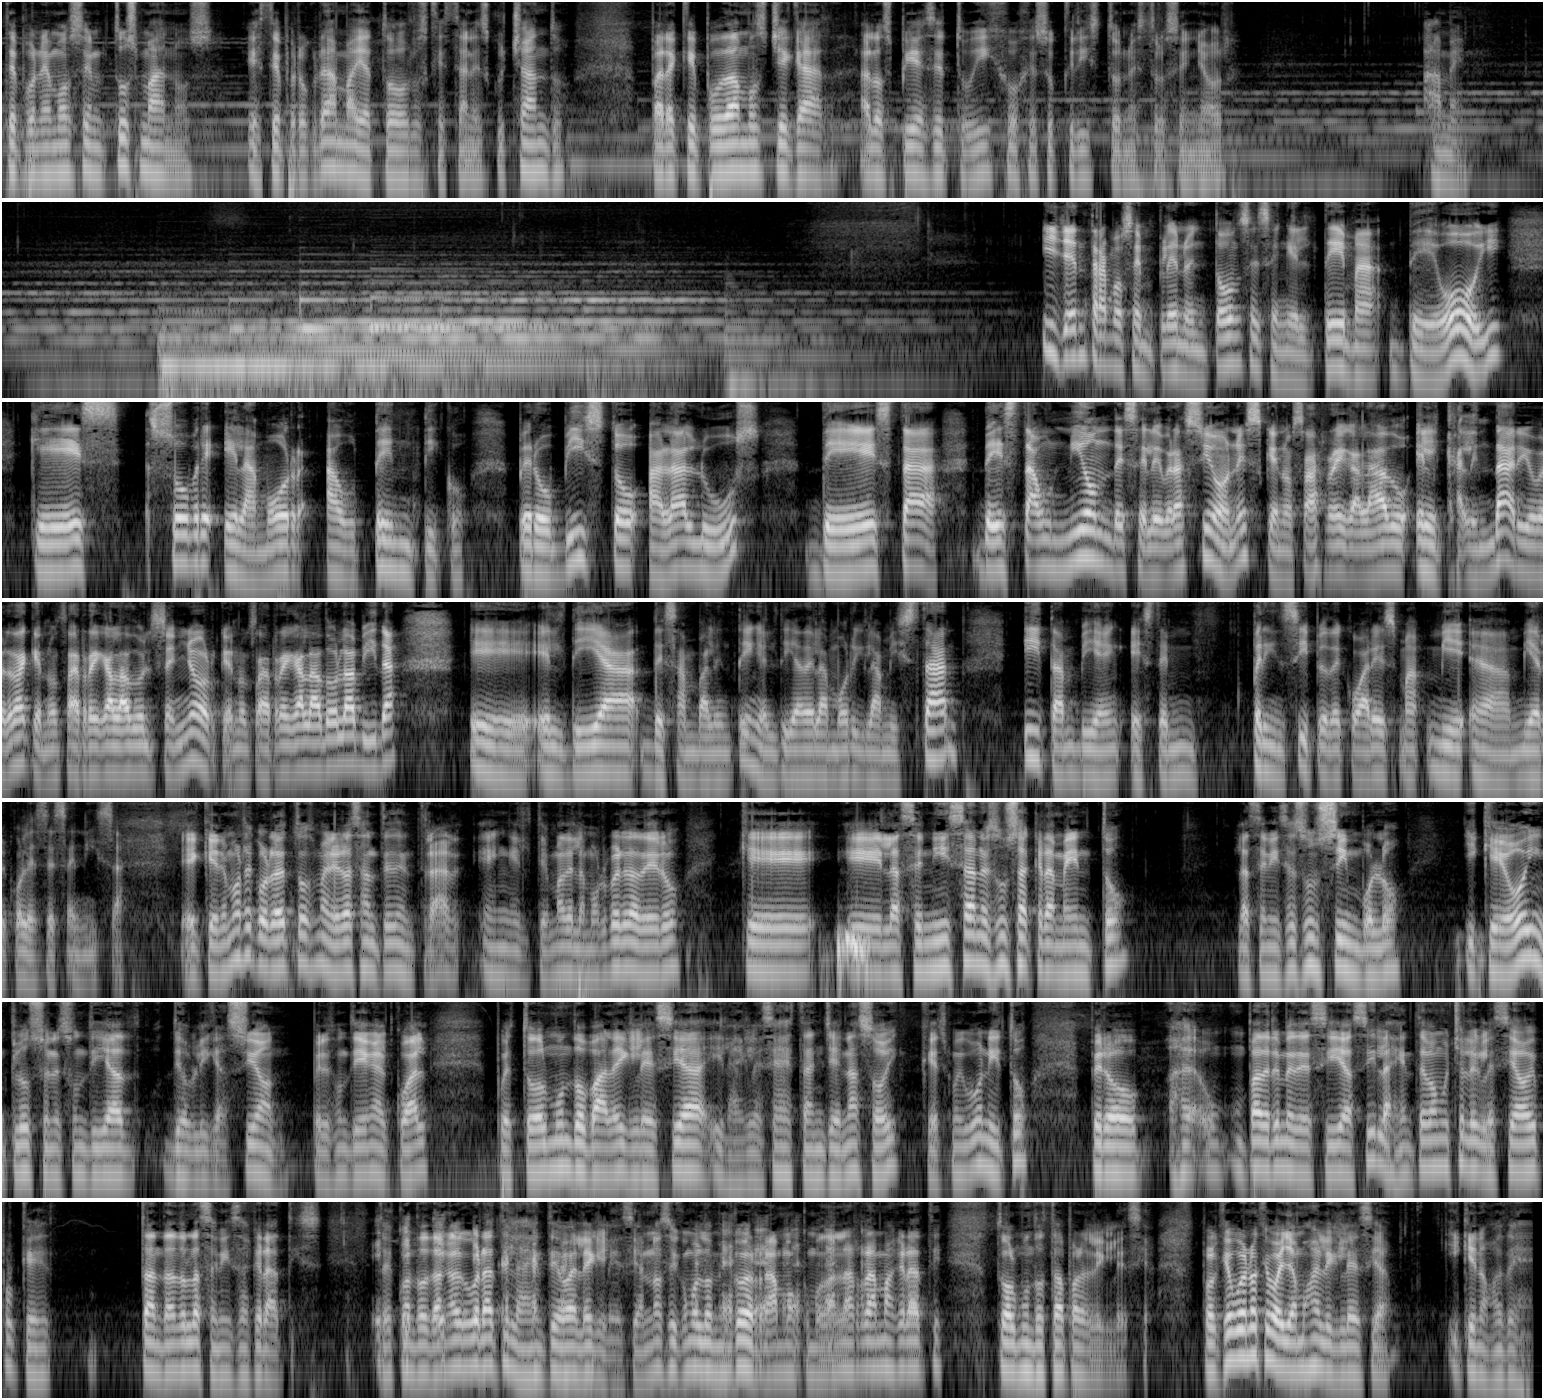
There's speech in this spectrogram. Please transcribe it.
te ponemos en tus manos este programa y a todos los que están escuchando, para que podamos llegar a los pies de tu Hijo Jesucristo nuestro Señor. Amén. Y ya entramos en pleno entonces en el tema de hoy, que es sobre el amor auténtico, pero visto a la luz de esta, de esta unión de celebraciones que nos ha regalado el calendario, ¿verdad? Que nos ha regalado el Señor, que nos ha regalado la vida, eh, el día de San Valentín, el día del amor y la amistad, y también este principio de cuaresma, eh, miércoles de ceniza. Eh, queremos recordar de todas maneras, antes de entrar en el tema del amor verdadero, que la ceniza no es un sacramento, la ceniza es un símbolo y que hoy incluso no es un día de obligación, pero es un día en el cual pues todo el mundo va a la iglesia y las iglesias están llenas hoy, que es muy bonito, pero un padre me decía, sí, la gente va mucho a la iglesia hoy porque están dando las cenizas gratis. Entonces, cuando dan algo gratis, la gente va a la iglesia, ¿no? Así como el domingo de ramos, como dan las ramas gratis, todo el mundo está para la iglesia. Porque es bueno que vayamos a la iglesia y que nos dejen.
